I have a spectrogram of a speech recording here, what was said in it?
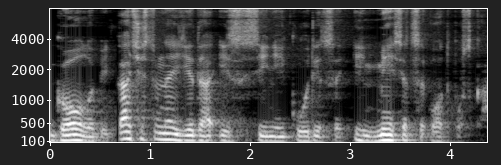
голуби, качественная еда из синей курицы и месяцы отпуска.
